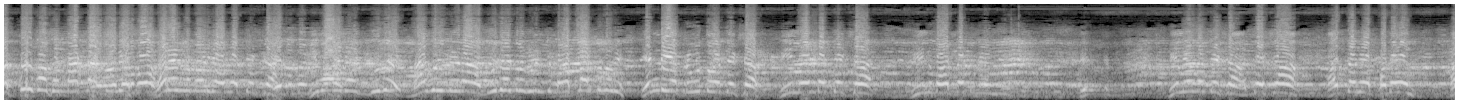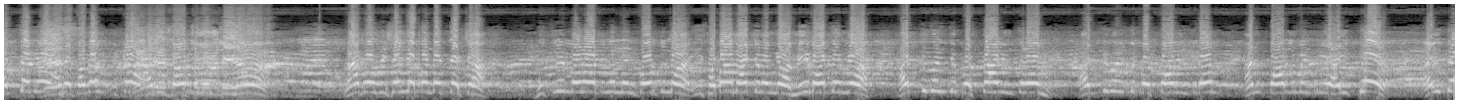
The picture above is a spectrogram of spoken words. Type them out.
హక్కుల కోసం మాట్లాడుతుంది. నరేంద్ర మోడీ గారు అధ్యక్ష ఇవాళ నాగుల మీద భూజేతుల గురించి మాట్లాడుతున్నది ఎన్డీఏ ప్రభుత్వం అధ్యక్ష. వీళ్ళేంటి అధ్యక్ష? వీళ్ళు మాట్లాడుతున్నారు వీళ్ళేంటి అధ్యక్ష? అధ్యక్ష అద్దనే పదం అద్దనే అనే పదం ఇక్కడ అదే నాకు విషయం చెప్పండి అధ్యక్ష. ముస్లిం మైనార్టీలను నేను కోరుతున్నా ఈ సభా మాధ్యమంగా మీ మాధ్యమంగా హజ్ గురించి ప్రస్తావించడం హజ్ గురించి ప్రస్తావించడం అన్ పార్లమెంటరీ అయితే అయితే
